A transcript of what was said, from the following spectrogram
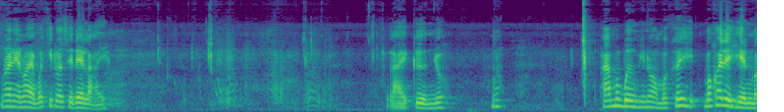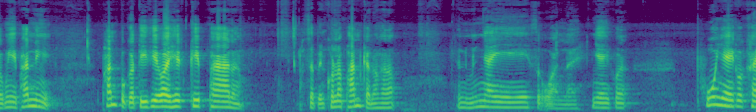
หน่วยเนี่หน่อยบ่าคิดว่าสิได้หลาย หลายเกินอยู่เนาะพามาเบิ่งพี่น้องบ่เคยบ่ค่อยได้เห็นบักมีพันนี่พันปกติที่อ้อยเฮ็ดคลิปพาน่ะ จะเป็นคนละพันกันเนาะครับอันนี้มันใหญ่สะอ่อนเลยใหญ่กว่าผู้ใหญ่กว่าใคร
